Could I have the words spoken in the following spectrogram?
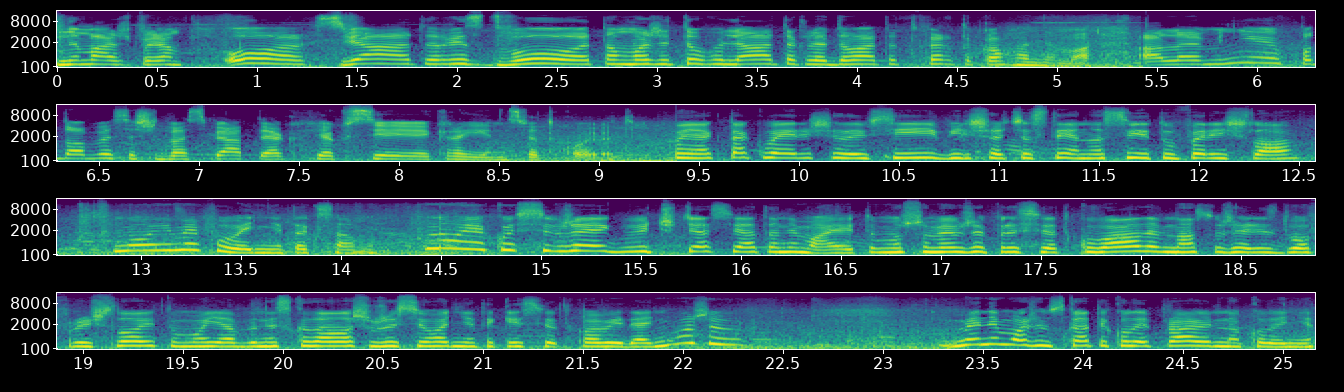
нема ж прям о, свято, Різдво, там можете гуляти, глядувати. Тепер такого нема. Але мені подобається, що 25 як, як всієї країни святкують. Ну, Як так вирішили всі, більша частина світу перейшла. Ну і ми повинні так само. Ну якось вже якби відчуття свята немає, тому що ми вже присвяткували, в нас вже Різдво пройшло, і тому я би не сказала, що вже сьогодні такий святковий день. Може, ми не можемо сказати, коли правильно, коли ні.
